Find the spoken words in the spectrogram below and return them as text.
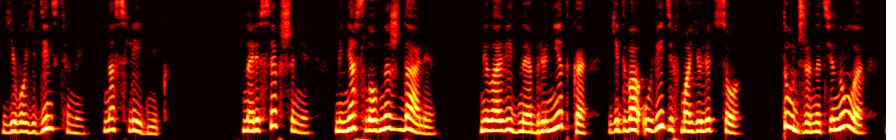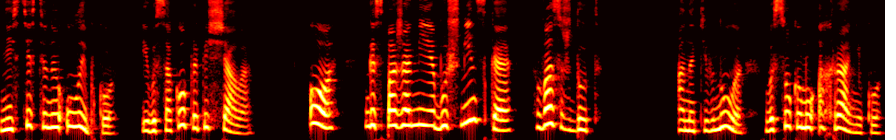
его единственный наследник. На ресепшене меня словно ждали. Миловидная брюнетка, едва увидев мое лицо, тут же натянула неестественную улыбку и высоко пропищала. «О, госпожа Мия Бушминская, вас ждут!» Она кивнула высокому охраннику,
